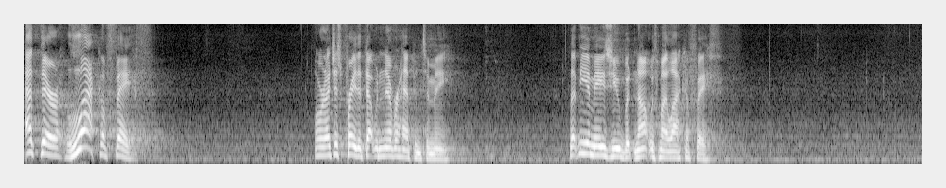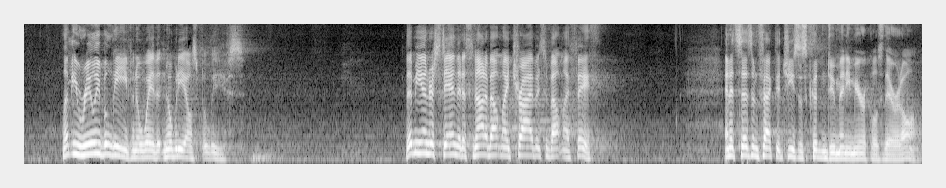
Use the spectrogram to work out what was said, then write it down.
at their lack of faith. Lord, I just pray that that would never happen to me. Let me amaze you, but not with my lack of faith. Let me really believe in a way that nobody else believes. Let me understand that it's not about my tribe, it's about my faith. And it says, in fact, that Jesus couldn't do many miracles there at all.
